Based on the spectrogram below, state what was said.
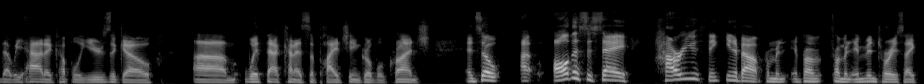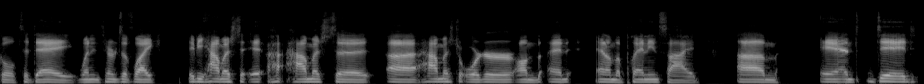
that we had a couple years ago um with that kind of supply chain global crunch. And so uh, all this to say, how are you thinking about from an from from an inventory cycle today when in terms of like maybe how much to how much to uh how much to order on and and on the planning side um and did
